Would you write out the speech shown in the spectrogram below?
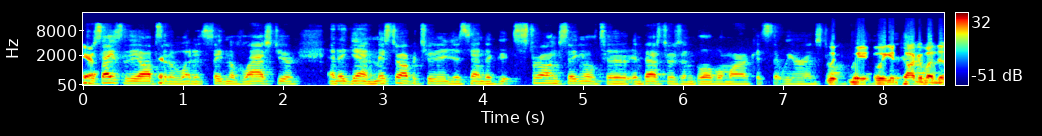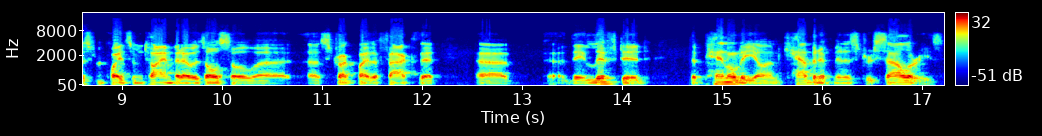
precisely the opposite of what it signaled last year. And again, missed opportunity to send a good, strong signal to investors in global markets that we are in strong. We, we, we could talk about this for quite some time, but I was also uh, uh, struck by the fact that uh, uh they lifted the penalty on cabinet minister salaries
